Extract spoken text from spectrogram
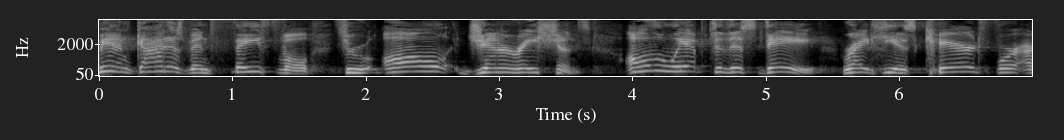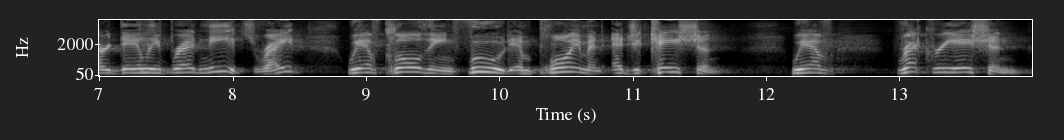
Man, God has been faithful through all generations, all the way up to this day, right? He has cared for our daily bread needs, right? We have clothing, food, employment, education. We have recreation,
